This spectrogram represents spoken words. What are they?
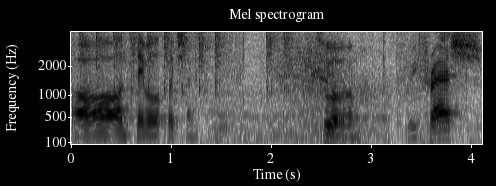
Oh, unstable affliction. Two of them. Refresh.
